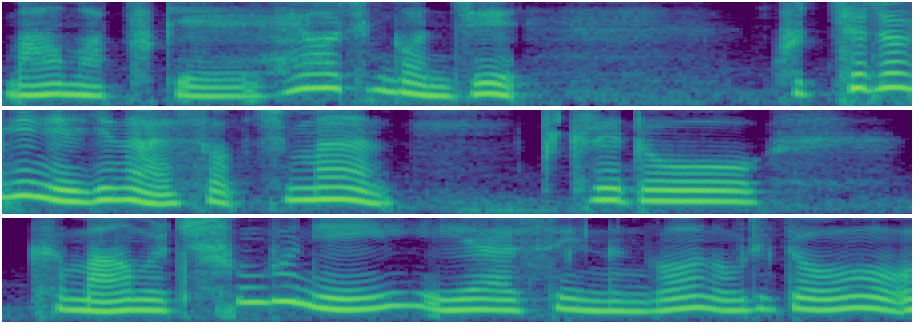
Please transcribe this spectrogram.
마음 아프게 헤어진 건지 구체적인 얘기는 알 수 없지만 그래도 그 마음을 충분히 이해할 수 있는 건 우리도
